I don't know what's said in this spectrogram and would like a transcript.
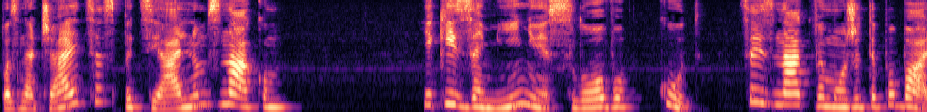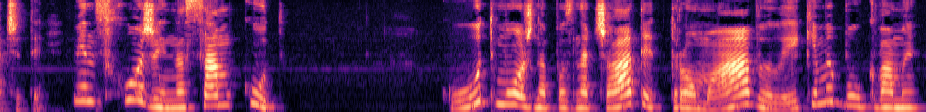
позначається спеціальним знаком, який замінює слово кут. Цей знак ви можете побачити. Він схожий на сам кут. Кут можна позначати трьома великими буквами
